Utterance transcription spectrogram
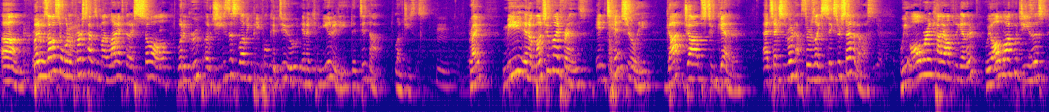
Um, but it was also one of the first times in my life that I saw what a group of Jesus loving people could do in a community that did not love Jesus. Right? Me and a bunch of my friends intentionally got jobs together at Texas Roadhouse. There was like six or seven of us. We all were in Chi Alpha together. We all walked with Jesus,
